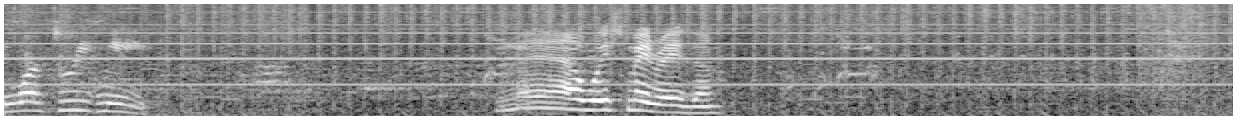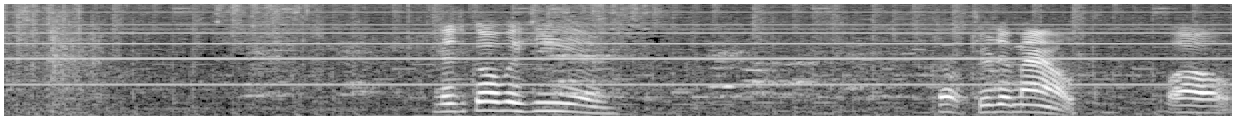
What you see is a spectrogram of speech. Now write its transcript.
He wants to eat me. Man, I waste my Raygun. Let's go over here. Go. Through the mouth. Wow.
